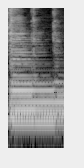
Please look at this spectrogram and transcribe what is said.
slash ACAST.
